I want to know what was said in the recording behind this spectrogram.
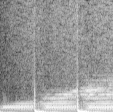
ส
